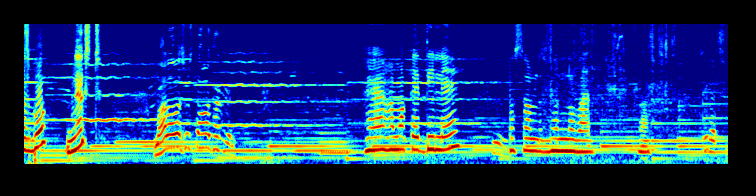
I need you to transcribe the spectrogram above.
আসব নেক্সট ভালোভাবে সুস্থ ভালো থাকবেন। হ্যাঁ আমাকে দিলে ধন্যবাদ। ঠিক আছে।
